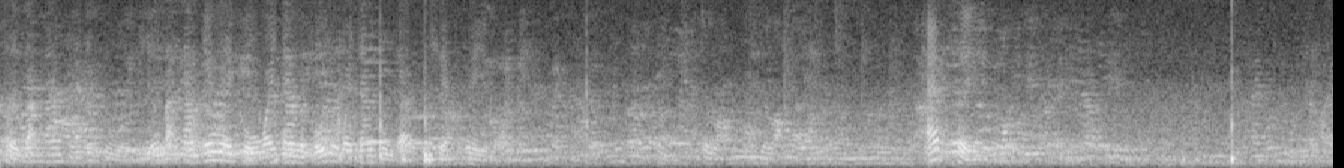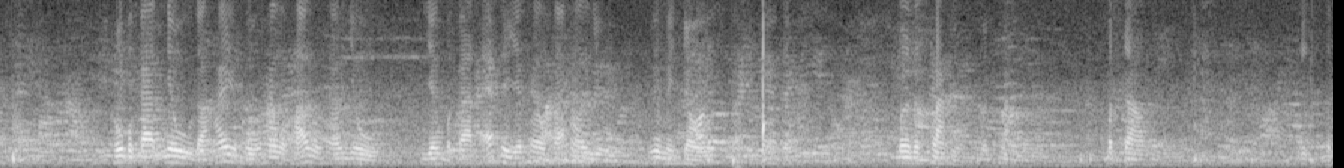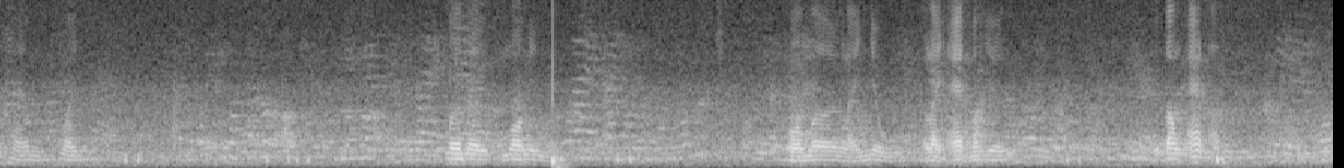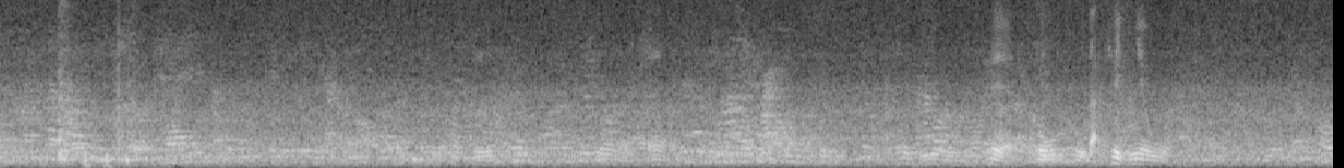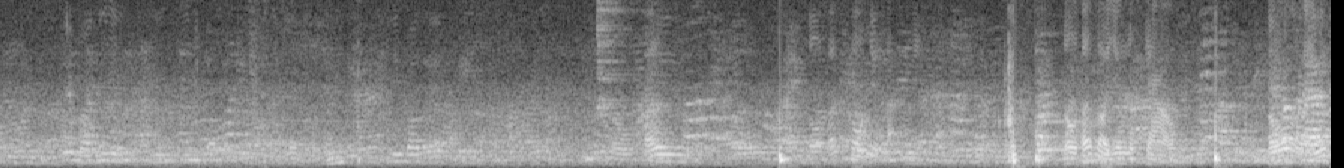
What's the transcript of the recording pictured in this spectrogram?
Thời bạn nam thì cái sủa giữa bạn đặt nam cái ngay cổ quay nam là cổ như quay nam thì đó xẹt này mà áp xì khu bậc cát nhu đã thấy cụ hao một pháo cụ hao nhu. Dân bậc cát ép thì dân hao một pháo hao nhu. Nhưng mày trồi mơ được khăn được khăn bật cao thôi mơ Morning, morning. Hồ mơ lại nhiều, lại ad bao nhiêu, Của tông ad á. Để khu, khu đã click nhiều. Nhưng ừ. mà ừ. cái gì? Nhưng bao giờ? Đầu tới khô như lạnh đồ tới rồi dân được chào, đồ là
